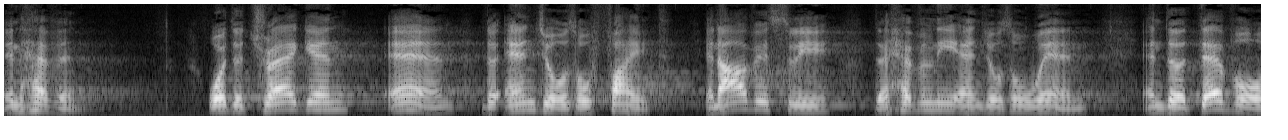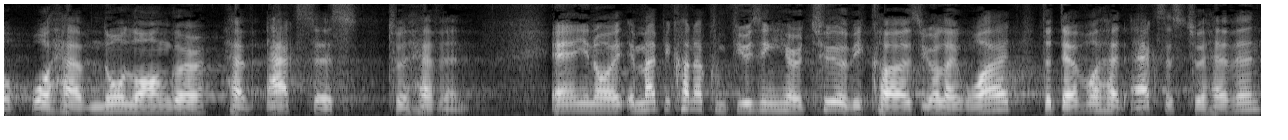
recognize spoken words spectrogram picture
in heaven where the dragon and the angels will fight. And obviously, the heavenly angels will win, and the devil will have no longer have access to heaven. And you know, it might be kind of confusing here too because you're like, what? The devil had access to heaven?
